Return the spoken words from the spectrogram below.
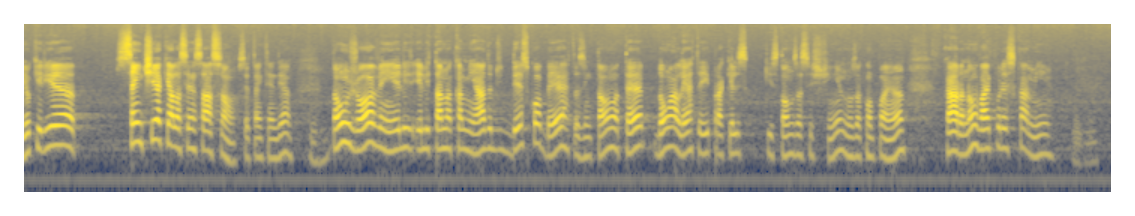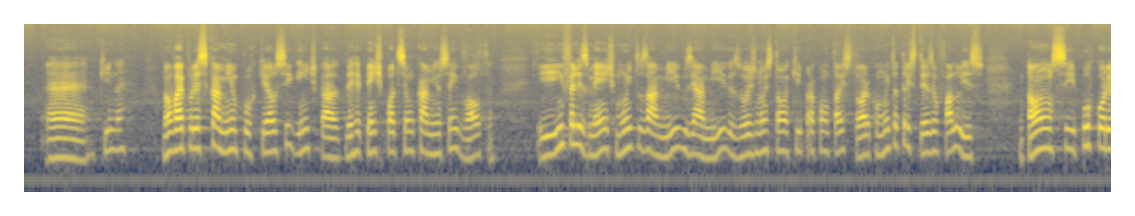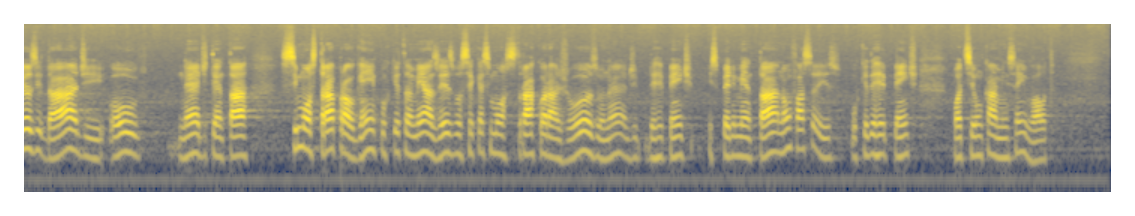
E eu queria sentir aquela sensação, você está entendendo? Então, o jovem, ele ele está na caminhada de descobertas. Então, até dou um alerta aí para aqueles que estão nos assistindo, nos acompanhando. Cara, não vai por esse caminho. É, aqui, né? Não vai por esse caminho, porque é o seguinte, cara, de repente pode ser um caminho sem volta. E, infelizmente, muitos amigos e amigas hoje não estão aqui para contar a história. Com muita tristeza eu falo isso. Então, se por curiosidade ou né, de tentar se mostrar para alguém, porque também às vezes você quer se mostrar corajoso, né, de de repente experimentar, não faça isso, porque de repente pode ser um caminho sem volta.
